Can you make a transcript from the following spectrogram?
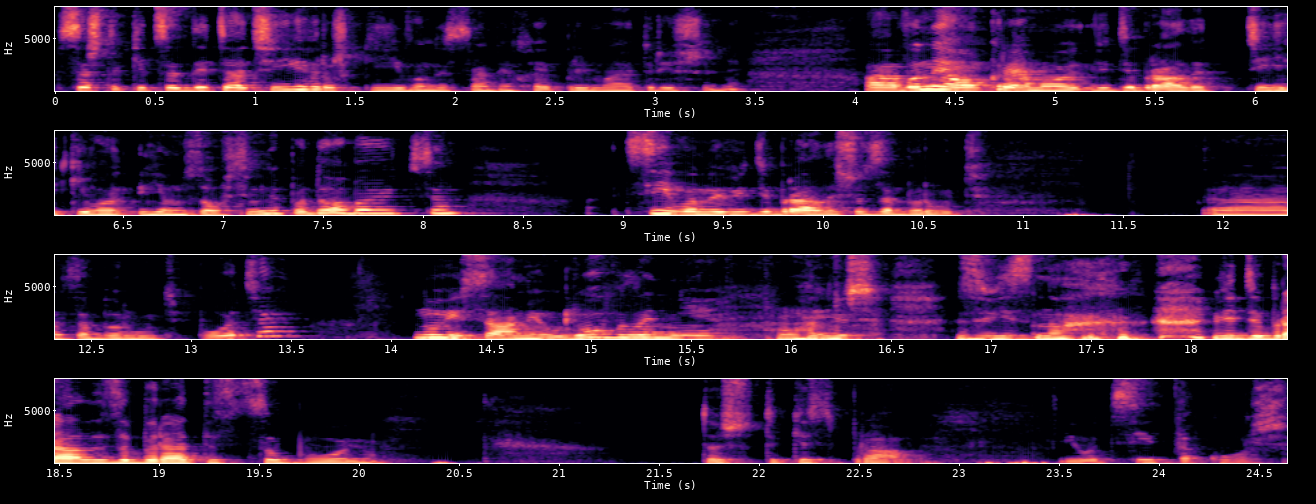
Все ж таки, це дитячі іграшки, і вони самі хай приймають рішення. А вони окремо відібрали ті, які їм зовсім не подобаються. Ці вони відібрали, що заберуть, е, заберуть потім. Ну і самі улюблені. Вони ж, звісно, відібрали забирати з собою. Тож такі справи. І оці також.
